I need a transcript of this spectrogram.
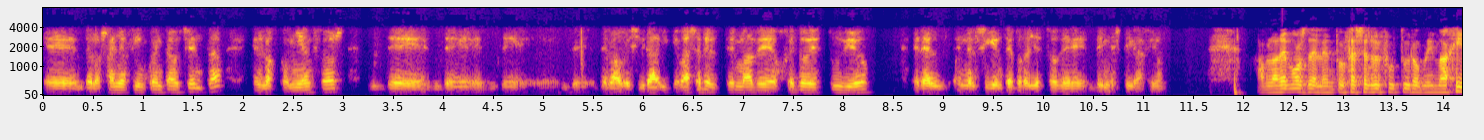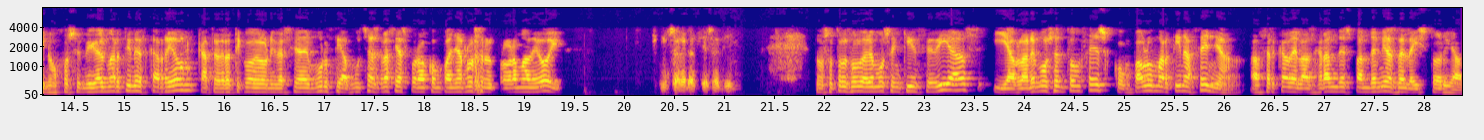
eh, de los años 50-80 en los comienzos de, la obesidad y que va a ser el tema de objeto de estudio en el, en el siguiente proyecto de, investigación. Hablaremos de él entonces en el futuro, me imagino. José Miguel Martínez Carrión, catedrático de la Universidad de Murcia, muchas gracias por acompañarnos en el programa de hoy. Muchas gracias a ti. Nosotros volveremos en 15 días y hablaremos entonces con Pablo Martín Aceña acerca de las grandes pandemias de la historia,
